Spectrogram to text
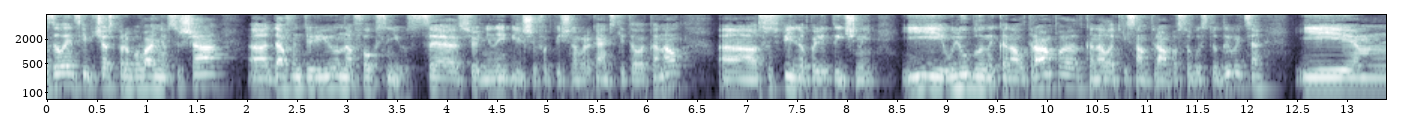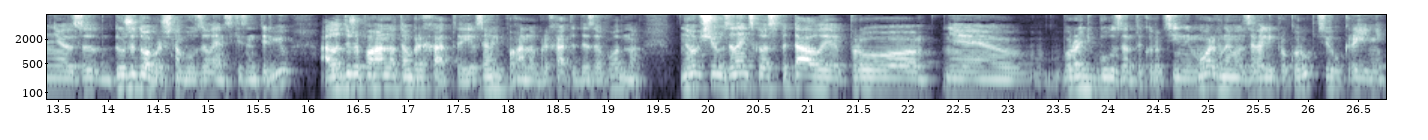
Зеленський під час перебування в США е, дав інтерв'ю на Fox News. Це сьогодні найбільший фактично американський телеканал, е, суспільно-політичний і улюблений канал Трампа, канал, який сам Трамп особисто дивиться. І дуже добре, що там був Зеленський з інтерв'ю, але дуже погано там брехати. І взагалі погано брехати де завгодно. Ну, в общем, Зеленського спитали про е, боротьбу з антикорупційними органами, взагалі про корупцію в Україні,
